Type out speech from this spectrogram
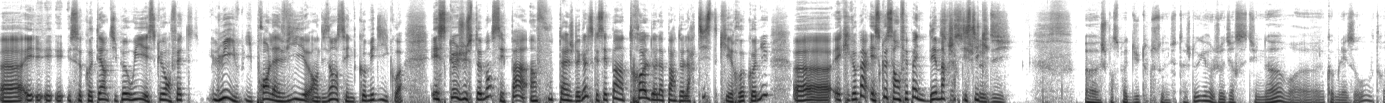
Et- et- et ce côté un petit peu, oui, est-ce que en fait lui, il, il prend la vie en disant c'est une comédie quoi. Est-ce que justement c'est pas un foutage de gueule? Est-ce que c'est pas un troll de la part de l'artiste qui est reconnu Euh, et quelque part Est-ce que ça en fait pas une démarche Si Je te artistique? dis. Euh, je pense pas du tout que ce soit une foutage de gueule. Je veux dire, c'est une œuvre euh, comme les autres.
